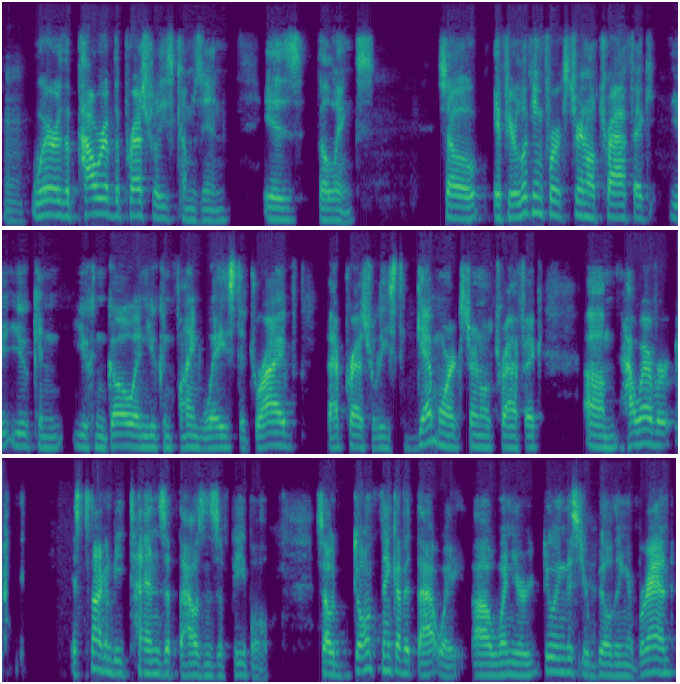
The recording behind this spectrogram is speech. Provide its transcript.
Hmm. Where the power of the press release comes in is the links. So if you're looking for external traffic, you, you can you can go and you can find ways to drive that press release to get more external traffic. Um, however, it's not going to be tens of thousands of people. So don't think of it that way. Uh, when you're doing this, you're building a brand.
